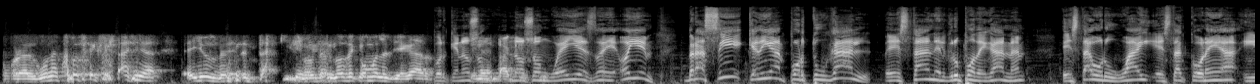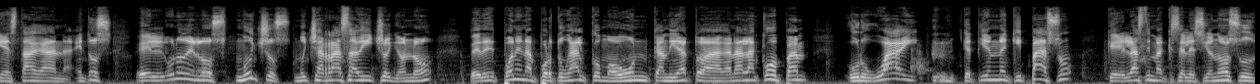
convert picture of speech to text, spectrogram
Por alguna cosa extraña, ellos venden taquis. No sé, no sé cómo les llegaron. Porque no son, no son güeyes. Oye. oye, Brasil, que digan Portugal está en el grupo de Ghana está Uruguay, está Corea y está Ghana. Entonces, el, uno de los muchos, mucha raza ha dicho, yo no, ponen a Portugal como un candidato a ganar la Copa. Uruguay, que tiene un equipazo, que lástima que se lesionó su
